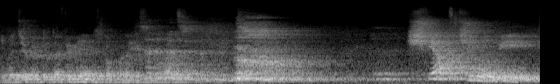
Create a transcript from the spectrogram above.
nie będziemy tutaj wymieniać po kolei sytuacji. Świat Ci mówi,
